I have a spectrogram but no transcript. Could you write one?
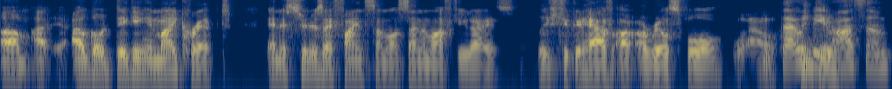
Um, I I'll go digging in my crypt, and as soon as I find some, I'll send them off to you guys. At least you could have a, a real spool. Wow. that would Thank be you. awesome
